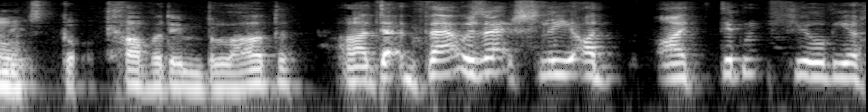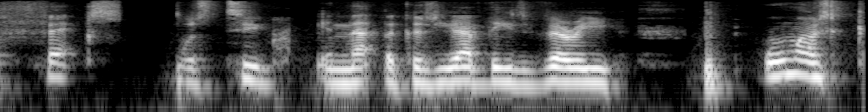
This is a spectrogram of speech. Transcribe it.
and it's got covered in blood. Uh, that, that was actually I I didn't feel the effects was too in that because you have these very almost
